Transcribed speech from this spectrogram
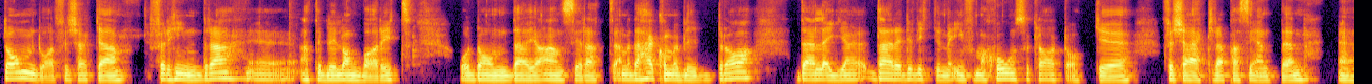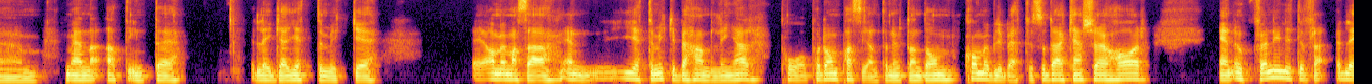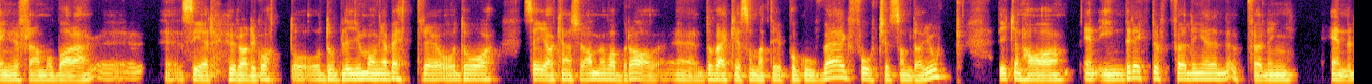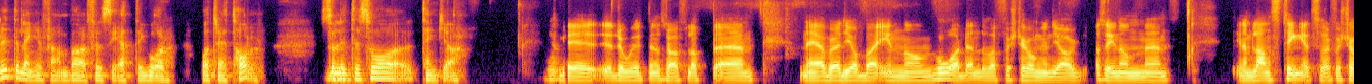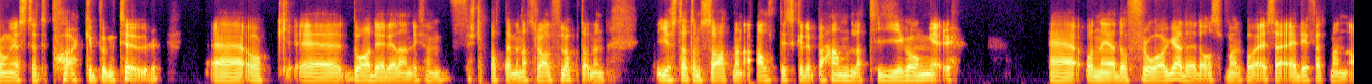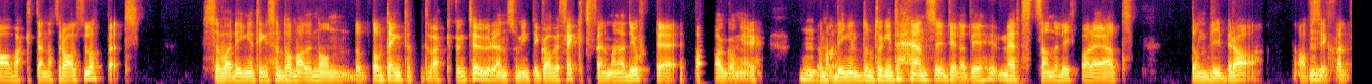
dem då, att försöka förhindra eh, att det blir långvarigt. Och de där jag anser att ja, men det här kommer bli bra, där, lägger, där är det viktigt med information såklart och eh, försäkra patienten. Eh, men att inte lägga jättemycket ja, med massa, en, jättemycket behandlingar på, på de patienterna, utan de kommer bli bättre. Så där kanske jag har en uppföljning lite fra, längre fram och bara eh, eh, ser hur har det gått och, och, då blir ju många bättre och då säger jag kanske, ja men vad bra, eh, då verkar det som att det är på god väg, fortsätt som du har gjort. Vi kan ha en indirekt uppföljning eller en uppföljning ännu lite längre fram bara för att se att det går åt rätt håll. Så mm. lite så tänker jag. Det är roligt med naturalförlopp. Eh, när jag började jobba inom vården, det var första gången jag, alltså inom eh, inom landstinget så var det första gången jag stötte på akupunktur. Eh, och eh, då hade jag redan liksom förstått det med naturalförlopp. Då, men just att de sa att man alltid skulle behandla tio gånger. Eh, och när jag då frågade de som höll på med är det för att man avvaktar naturalförloppet? Så var det ingenting som de hade någon, de, de tänkte att det var akupunkturen som inte gav effekt förrän man hade gjort det ett par gånger. Mm. De, hade ingen, de tog inte hänsyn till att det mest sannolikt bara är att de blir bra av sig mm. själv.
